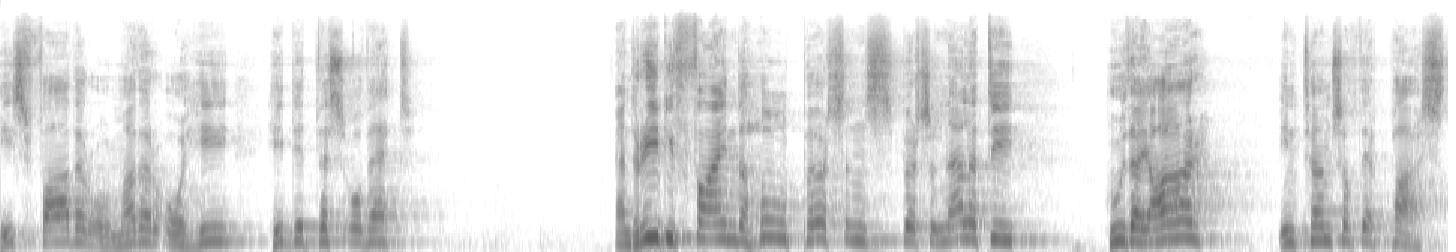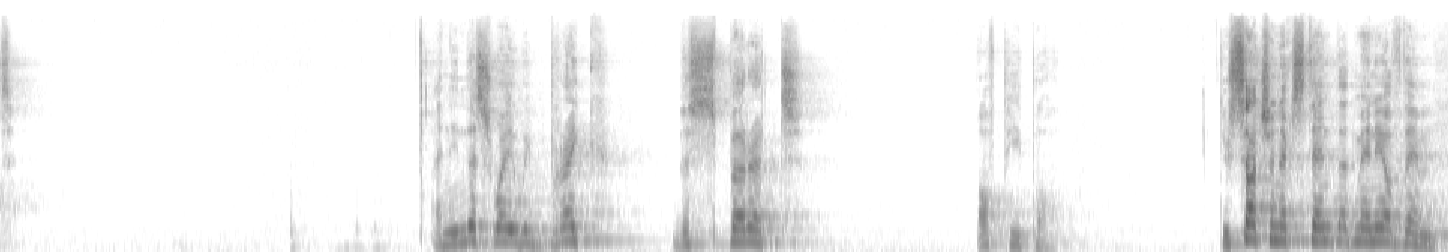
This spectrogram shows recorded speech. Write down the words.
his father or mother or he, he did this or that. And redefine the whole person's personality, who they are in terms of their past. And in this way, we break the spirit of people to such an extent that many of them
